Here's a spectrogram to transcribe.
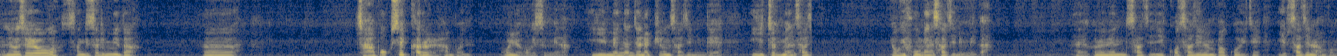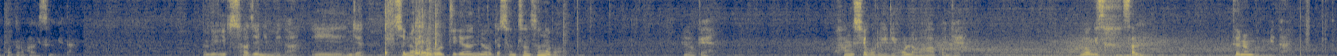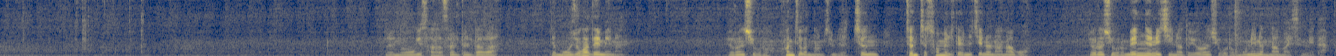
안녕하세요. 상기설입니다. 어, 자복 색화를 한번 올려보겠습니다. 이게 몇 년 전에 피운 사진인데, 이게 정면 사진, 여기 후면 사진입니다. 예, 그러면 사진, 이 꽃 사진은 받고 이제 잎 사진을 한번 보도록 하겠습니다. 여기 잎 사진입니다. 이 이제 신흥 올올 적에는 이렇게 선천성으로 이렇게 황색으로 이리 올라와 갖고 이제 녹이 살살 드는 겁니다. 녹이 살살 들다가 이제 모주가 되면은 이런 식으로 흔적은 남습니다. 전 전체 소멸되지는 안 하고 이런 식으로 몇 년이 지나도 이런 식으로 무늬는 남아 있습니다.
